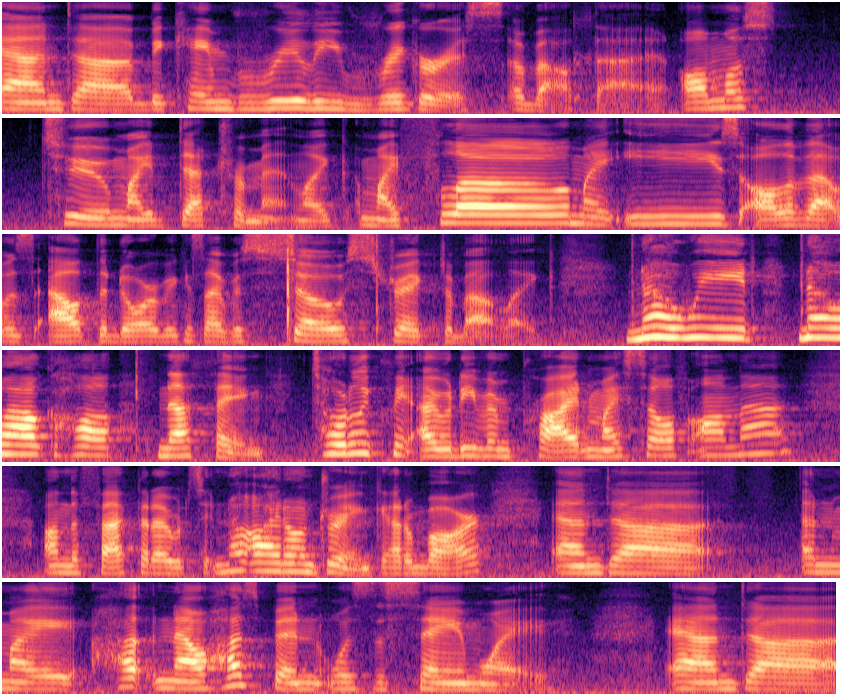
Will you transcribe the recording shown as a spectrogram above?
and uh, became really rigorous about that, almost to my detriment. Like my flow, my ease, all of that was out the door because I was so strict about like no weed, no alcohol, nothing. Totally clean. I would even pride myself on that, on the fact that I would say, no, I don't drink at a bar. And, uh, and my hu- now husband was the same way. And uh,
